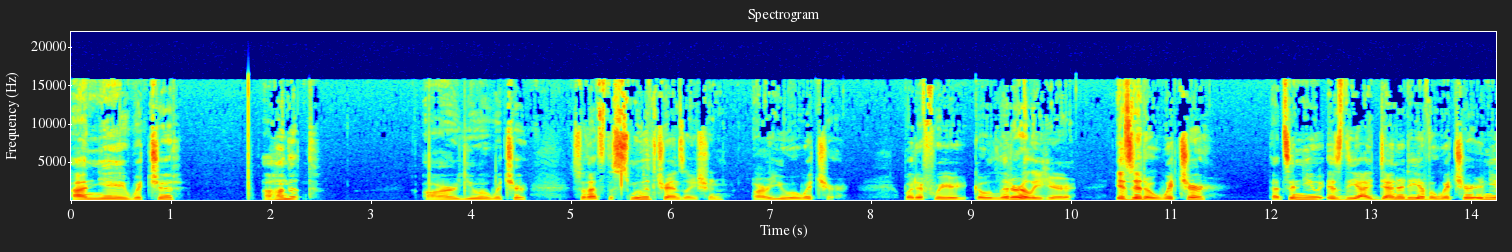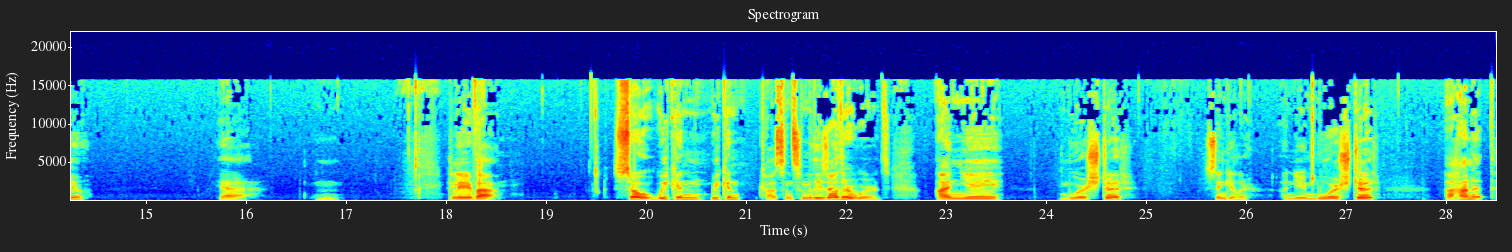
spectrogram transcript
Anye Witcher a hunnet. Are you a witcher? So that's the smooth translation. Are you a witcher? But if we go literally here, is it a witcher that's in you? Is the identity of a witcher in you? Yeah. Mm. Gleva. So we can we can toss in some of these other words. Anye murster, singular. Anye murster a hannet.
